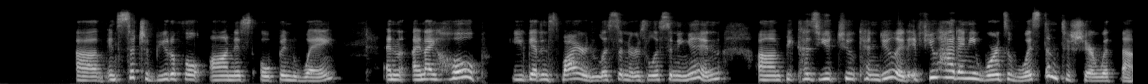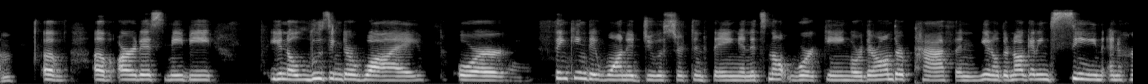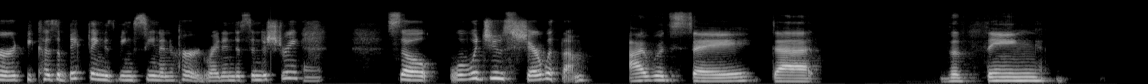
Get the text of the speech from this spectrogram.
um, in such a beautiful, honest, open way. And and I hope you get inspired, listeners listening in, um, because you too can do it. If you had any words of wisdom to share with them of of artists, maybe you know, losing their why or thinking they want to do a certain thing and it's not working or they're on their path and you know they're not getting seen and heard because the big thing is being seen and heard right in this industry. So what would you share with them? I would say that the thing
